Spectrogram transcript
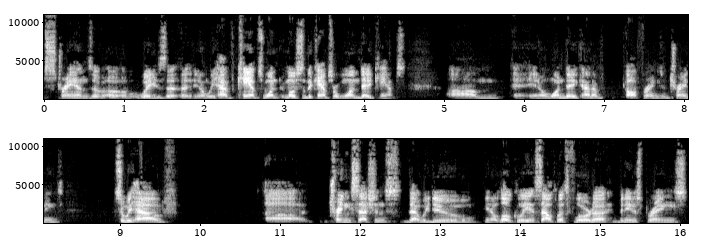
strands of, of, ways that uh, you know we have camps. One most of the camps are one day camps, um, you know, one day kind of offerings and trainings. So we have uh, training sessions that we do, you know, locally in Southwest Florida, Bonita Springs,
